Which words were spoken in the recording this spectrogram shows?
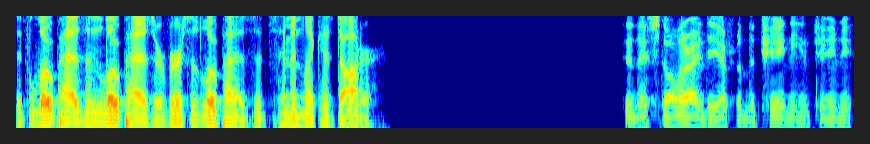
It's Lopez and Lopez or versus Lopez. It's him and like his daughter. Dude, they stole our idea for the Cheney and Cheney.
